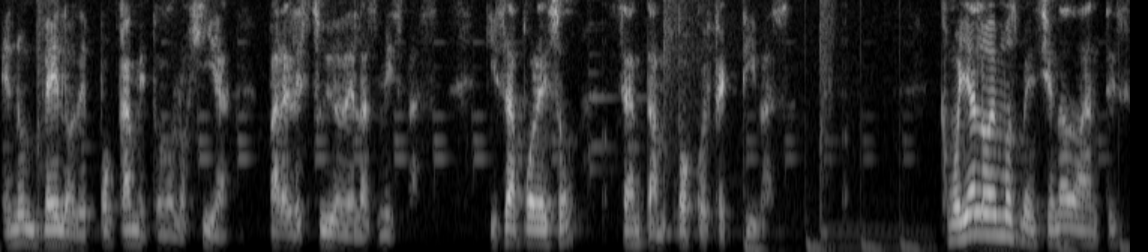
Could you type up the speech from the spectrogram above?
en un velo de poca metodología para el estudio de las mismas Quizá por eso sean tan poco efectivas. Como ya lo hemos mencionado antes,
